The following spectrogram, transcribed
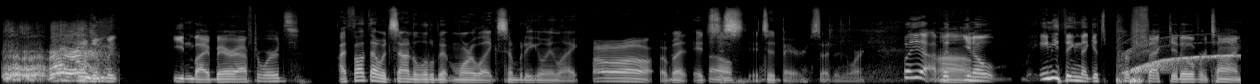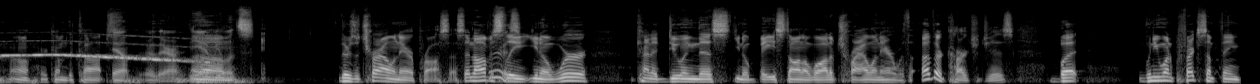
then we eaten by a bear afterwards I thought that would sound a little bit more like somebody going like, "Oh," but it's Oh. just it's a bear, so it didn't work. But yeah, but Um, you know, anything that gets perfected over time. Oh, here come the cops. Yeah, there they are, the Um, ambulance. There's a trial and error process, and obviously, you know, we're kind of doing this, you know, based on a lot of trial and error with other cartridges. But when you want to perfect something,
